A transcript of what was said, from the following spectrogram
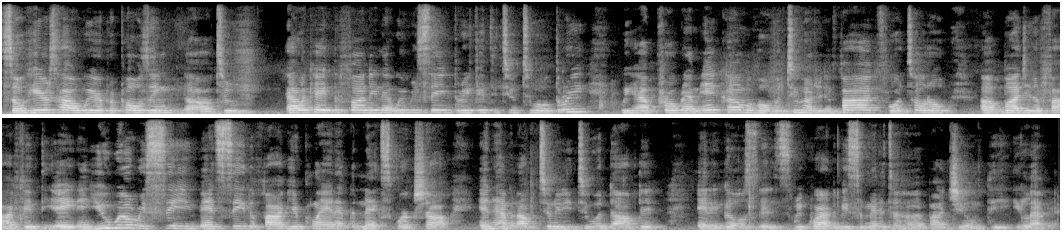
So here's how we're proposing uh, to allocate the funding that we received, three fifty-two, two oh three. We have program income of over two hundred and five for a total uh, budget of five fifty-eight. And you will receive and see the five-year plan at the next workshop and have an opportunity to adopt it. And it goes, it's required to be submitted to HUD by June the eleventh.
